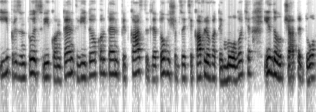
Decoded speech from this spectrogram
і презентує свій контент, відеоконтент, підкасти для того, щоб зацікавлювати молодь і долучати до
